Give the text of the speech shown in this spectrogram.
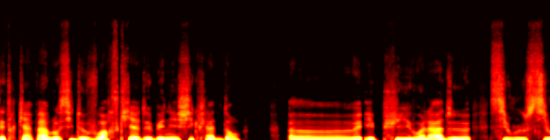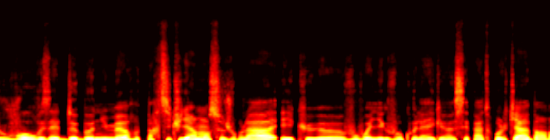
d'être capable aussi de voir ce qu'il y a de bénéfique là-dedans. et puis voilà, de, si, vous, si vous, vous êtes de bonne humeur, particulièrement ce jour-là, et que vous voyez que vos collègues, c'est pas trop le cas, ben,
